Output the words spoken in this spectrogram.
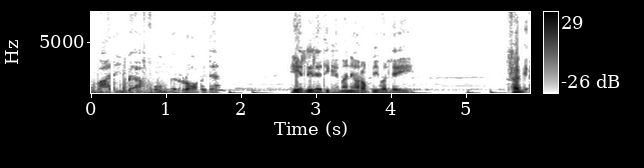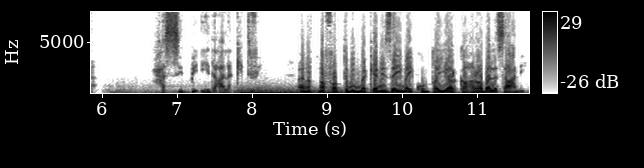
وبعدين بقى في أم الرعب ده هي الليلة دي كمان يا ربي ولا إيه؟ فجأة حسيت بإيد على كتفي. أنا اتنفضت من مكاني زي ما يكون طيار كهرباء لسعني.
